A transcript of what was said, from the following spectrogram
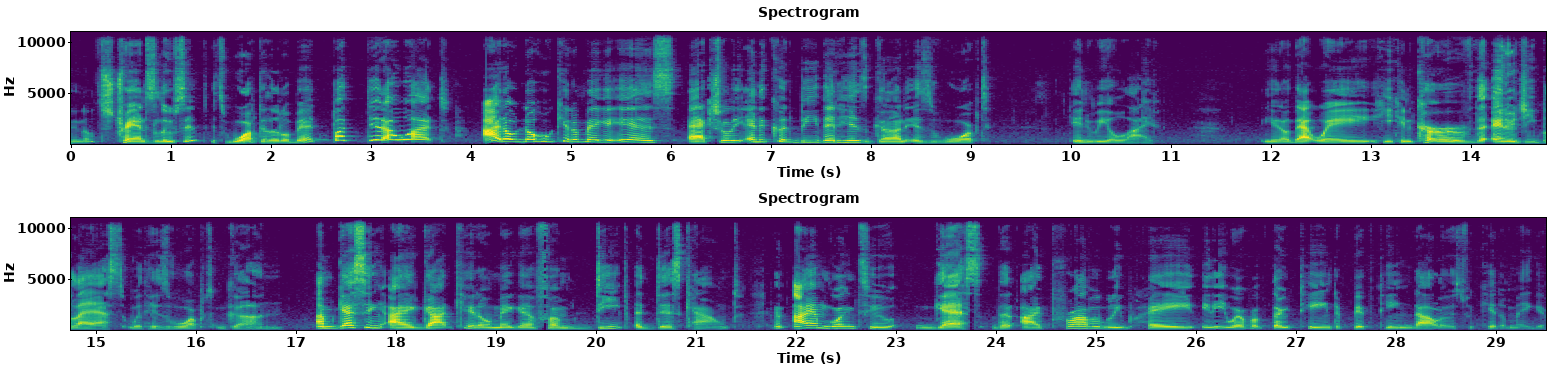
You know, it's translucent. It's warped a little bit. But you know what? I don't know who Kid Omega is, actually. And it could be that his gun is warped in real life. You know, that way he can curve the energy blast with his warped gun. I'm guessing I got Kid Omega from deep a discount. And I am going to guess that I probably paid anywhere from 13 to $15 for Kid Omega.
